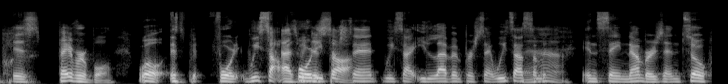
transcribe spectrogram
is favorable. Well, it's 40. We saw As we saw. 40%. We saw 11%. We saw some insane numbers. And so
